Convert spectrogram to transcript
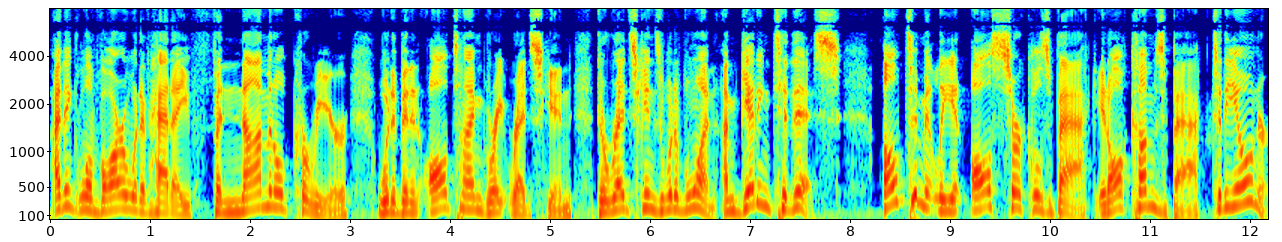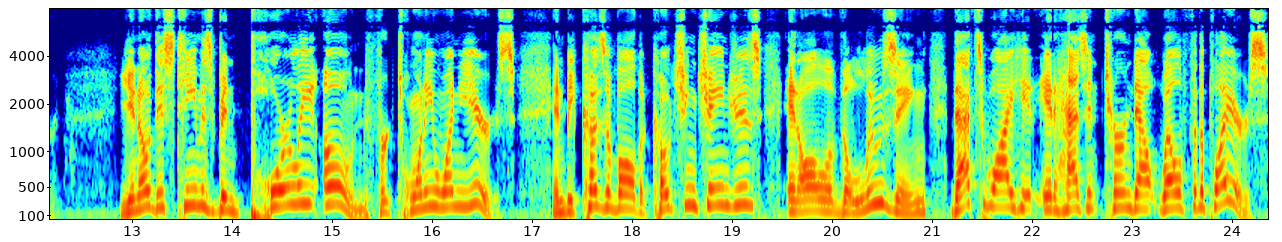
I think LeVar would have had a phenomenal career would have been an all time great Redskin. The Redskins would have won. I'm getting to this. Ultimately, it all circles back, it all comes back to the owner. You know, this team has been poorly owned for 21 years. And because of all the coaching changes and all of the losing, that's why it, it hasn't turned out well for the players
